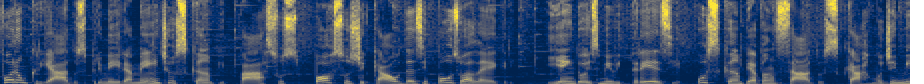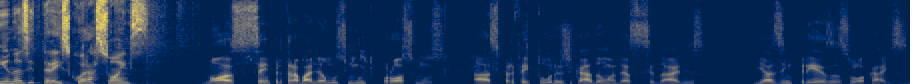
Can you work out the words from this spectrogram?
Foram criados primeiramente os campi Passos, Poços de Caldas e Pouso Alegre e em 2013 os campi avançados Carmo de Minas e Três Corações. Nós sempre trabalhamos muito próximos às prefeituras de cada uma dessas cidades e às empresas locais.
